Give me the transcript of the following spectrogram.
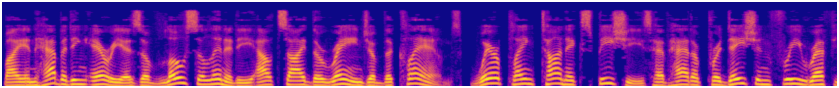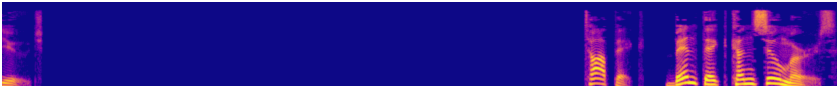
by inhabiting areas of low salinity outside the range of the clams, where planktonic species have had a predation-free refuge. Topic: Benthic consumers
